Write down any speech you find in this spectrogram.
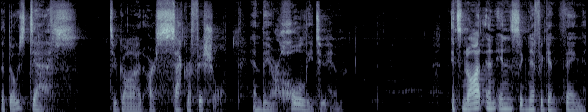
that those deaths to God are sacrificial and they are holy to Him. It's not an insignificant thing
